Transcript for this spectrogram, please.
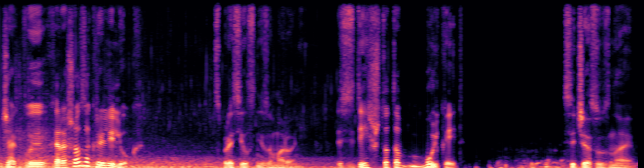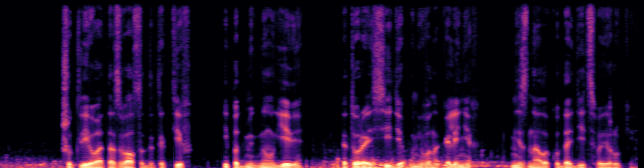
«Джек, вы хорошо закрыли люк?» — спросил снизу Марони. «Здесь что-то булькает». «Сейчас узнаем», — шутливо отозвался детектив и подмигнул Еве, которая, сидя у него на коленях, не знала, куда деть свои руки.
